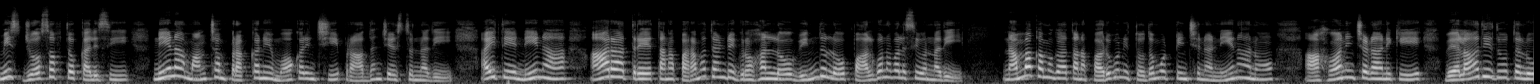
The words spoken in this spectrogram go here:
మిస్ జోసఫ్తో కలిసి నీనా మంచం ప్రక్కనే మోకరించి ప్రార్థన చేస్తున్నది. అయితే నేనా ఆ రాత్రే తన పరమతండ్రి గృహంలో విందులో పాల్గొనవలసి ఉన్నది. నమ్మకముగా తన పరుగుని తొదముట్టించిన నీనాను ఆహ్వానించడానికి వేలాది దూతలు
